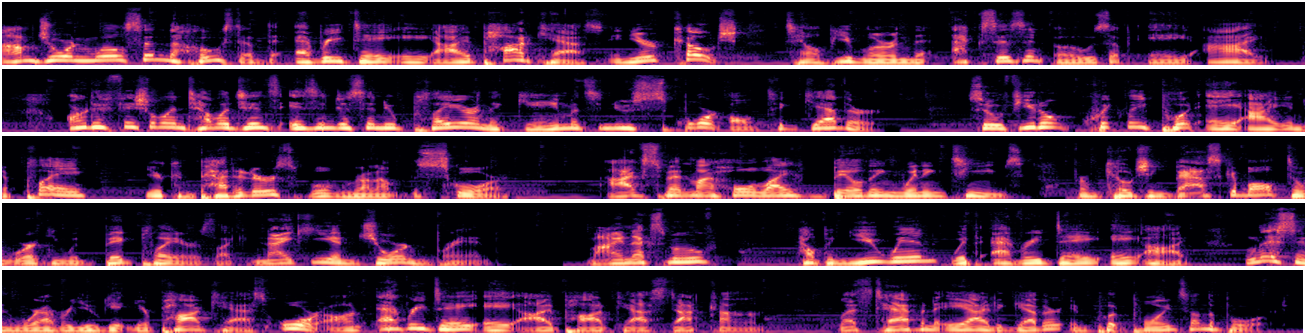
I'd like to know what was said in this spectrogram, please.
I'm Jordan Wilson, the host of the Everyday AI podcast, and your coach to help you learn the X's and O's of AI. Artificial intelligence isn't just a new player in the game, it's a new sport altogether. So if you don't quickly put AI into play, your competitors will run up the score. I've spent my whole life building winning teams, from coaching basketball to working with big players like Nike and Jordan Brand. My next move? Helping you win with Everyday AI. Listen wherever you get your podcasts or on everydayaipodcast.com. Let's tap into AI together and put points on the board.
